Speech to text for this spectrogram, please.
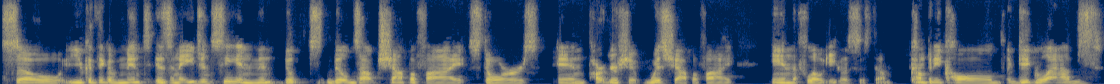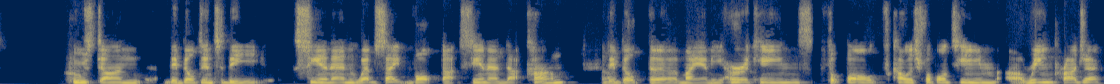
So you can think of Mint as an agency, and Mint builds, builds out Shopify stores in partnership with Shopify in the Flow ecosystem. company called Gig Labs, who's done, they built into the CNN website, vault.cnn.com. They built the Miami Hurricanes football, college football team uh, ring project.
